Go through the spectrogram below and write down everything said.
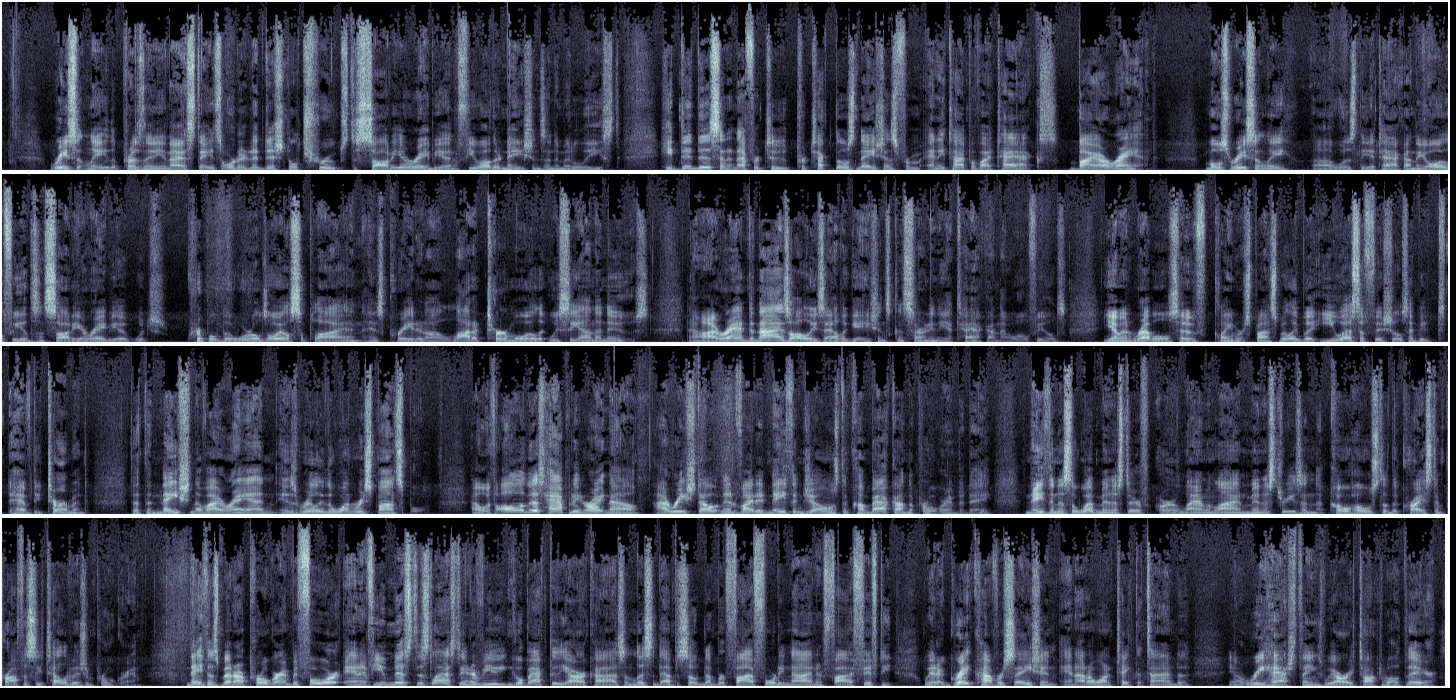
Recently, the President of the United States ordered additional troops to Saudi Arabia and a few other nations in the Middle East. He did this in an effort to protect those nations from any type of attacks by Iran. Most recently uh, was the attack on the oil fields in Saudi Arabia, which crippled the world's oil supply and has created a lot of turmoil that we see on the news. Now, Iran denies all these allegations concerning the attack on the oil fields. Yemen rebels have claimed responsibility, but U.S. officials have, be, have determined that the nation of Iran is really the one responsible. Now, with all of this happening right now, I reached out and invited Nathan Jones to come back on the program today. Nathan is the web minister for Lamb and Lion Ministries and the co host of the Christ in Prophecy television program. Nathan's been on our program before, and if you missed this last interview, you can go back to the archives and listen to episode number 549 and 550. We had a great conversation, and I don't want to take the time to you know rehash things we already talked about there.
